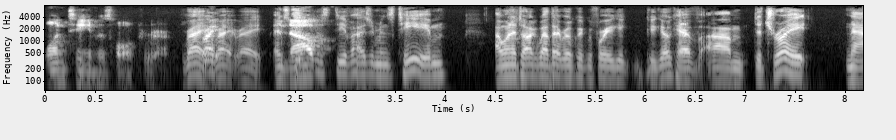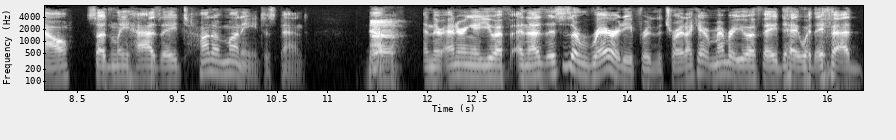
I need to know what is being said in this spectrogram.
one team his whole career. right, Right. right, right. And Now- Steve Yzerman's team, I want to talk about that real quick before you get, you go, Kev. Um, Detroit now suddenly has a ton of money to spend. Yeah. and they're entering a UFA, and this is a rarity for Detroit. I can't remember a UFA day where they've had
